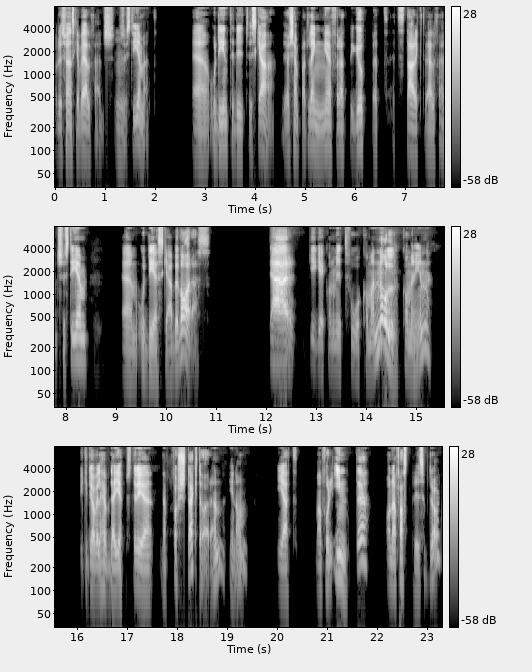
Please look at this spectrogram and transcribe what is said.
av det svenska välfärdssystemet. Eh, och det är inte dit vi ska. Vi har kämpat länge för att bygga upp ett, ett starkt välfärdssystem ehm, och det ska bevaras. Där gigekonomi 2.0 kommer in, vilket jag vill hävda Jepster är den första aktören inom, är att man får inte ha några fastprisuppdrag.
